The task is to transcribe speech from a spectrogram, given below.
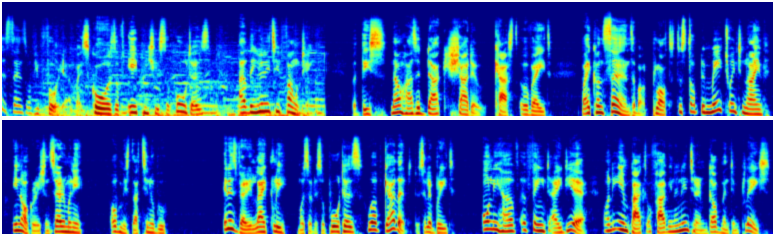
a sense of euphoria by scores of APC supporters at the Unity Fountain, but this now has a dark shadow cast over it by concerns about plot to stop the May 29th inauguration ceremony of Mr. Tinubu. It is very likely most of the supporters who have gathered to celebrate only have a faint idea on the impact of having an interim government in place.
